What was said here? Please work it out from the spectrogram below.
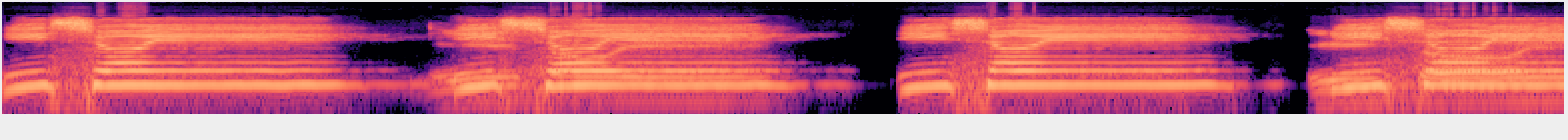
ഈശോയേ ഈശോയേ ഈശോയേ.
